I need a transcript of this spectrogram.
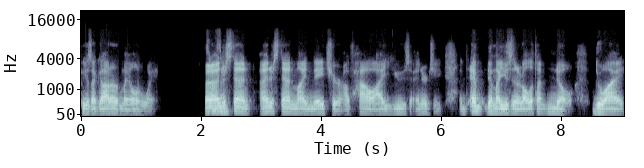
because i got out of my own way but awesome. I understand. I understand my nature of how I use energy. Am, am I using it all the time? No. Do I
